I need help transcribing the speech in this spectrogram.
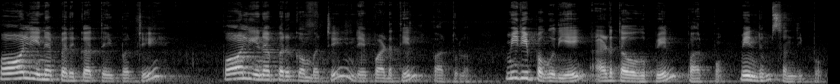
பால் இனப்பெருக்கத்தை பற்றி பால் இனப்பெருக்கம் பற்றி இன்றைய பாடத்தில் பார்த்துள்ளோம். மீதி பகுதியை அடுத்த வகுப்பில் பார்ப்போம். மீண்டும் சந்திப்போம்.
